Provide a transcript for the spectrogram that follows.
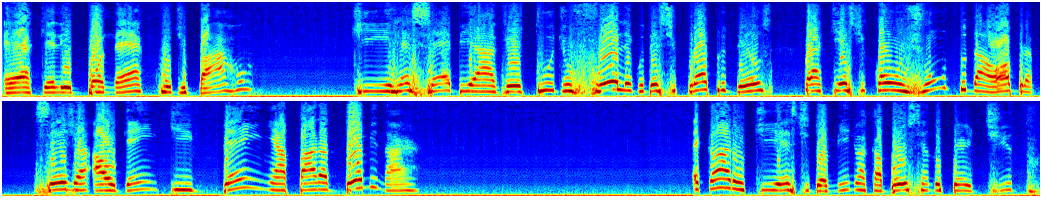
É aquele boneco de barro que recebe a virtude, o fôlego deste próprio Deus, para que este conjunto da obra seja alguém que venha para dominar é claro que este domínio acabou sendo perdido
